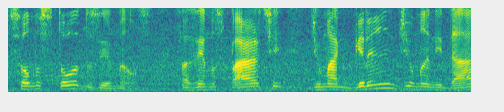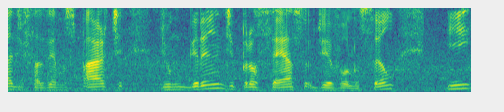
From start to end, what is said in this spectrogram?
Somos todos irmãos, fazemos parte de uma grande humanidade, fazemos parte de um grande processo de evolução e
